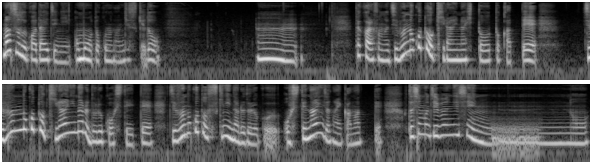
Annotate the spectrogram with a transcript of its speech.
まずそこは第一に思うところなんですけど、うん。だからその自分のことを嫌いな人とかって、自分のことを嫌いになる努力をしていて、自分のことを好きになる努力をしてないんじゃないかなって。私も自分自身の、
